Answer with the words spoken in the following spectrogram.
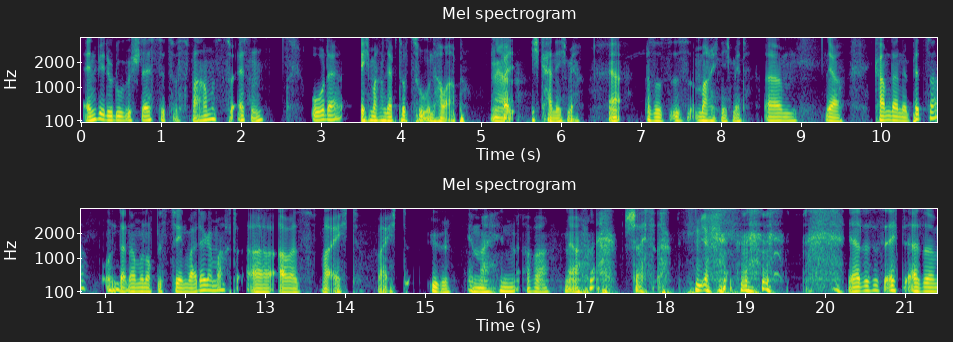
entweder du bestellst jetzt was Warmes zu essen oder ich mache einen Laptop zu und hau ab, ja. weil ich kann nicht mehr. Ja. Also es mache ich nicht mit. Ähm, ja, kam dann eine Pizza und dann haben wir noch bis 10 weitergemacht, äh, aber es war echt, war echt übel. Immerhin, aber ja, scheiße. Ja. ja, das ist echt, also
